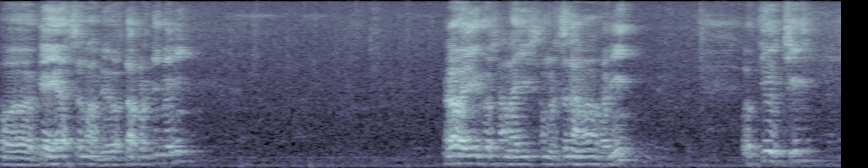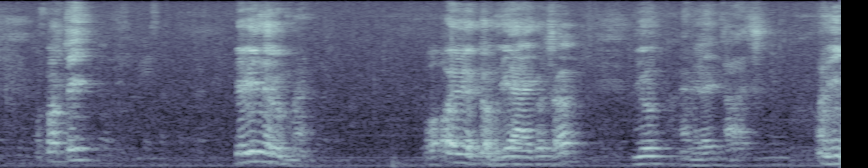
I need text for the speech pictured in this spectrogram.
केही हदसम्म व्यवस्थाप्रति पनि र अहिलेको सामाजिक संरचनामा पनि त्यो चिज पक्कै विभिन्न रूपमा अभिव्यक्त हुँदै आएको छ यो हामीलाई थाहा छ अनि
